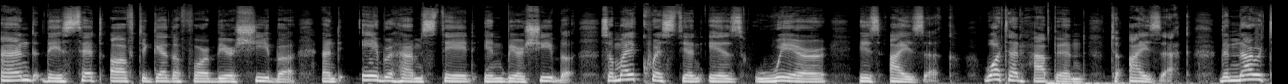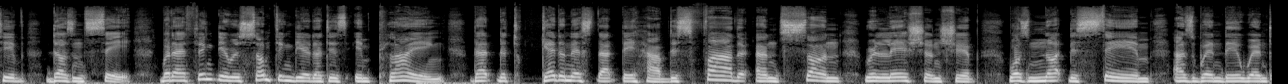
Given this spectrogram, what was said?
and they set off together for Beersheba, and Abraham stayed in Beersheba. So my question is, where is Isaac? What had happened to Isaac? The narrative doesn't say, but I think there is something there that is implying that the togetherness that they have, this father and son relationship was not the same as when they went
